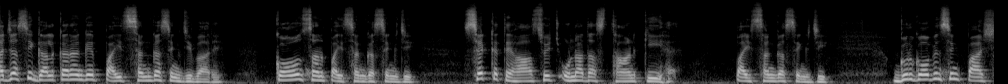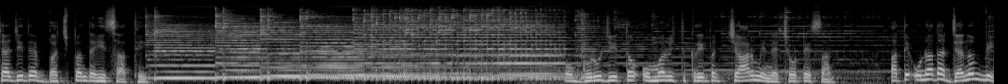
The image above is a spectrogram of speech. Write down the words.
ਅੱਜ ਅਸੀਂ ਗੱਲ ਕਰਾਂਗੇ ਭਾਈ ਸੰਗਤ ਸਿੰਘ ਜੀ ਬਾਰੇ। ਕੌਣ ਸਨ ਭਾਈ ਸੰਗਤ ਸਿੰਘ ਜੀ? ਸਿੱਖ ਇਤਿਹਾਸ ਵਿੱਚ ਉਹਨਾਂ ਦਾ ਸਥਾਨ ਕੀ ਹੈ? ਭਾਈ ਸੰਗਤ ਸਿੰਘ ਜੀ ਗੁਰੂ ਗੋਬਿੰਦ ਸਿੰਘ ਪਾਤਸ਼ਾਹ ਜੀ ਦੇ ਬਚਪਨ ਦੇ ਹੀ ਸਾਥੀ। ਉਹ ਗੁਰੂ ਜੀ ਤੋਂ ਉਮਰ ਵਿੱਚ ਤਕਰੀਬਨ 4 ਮਹੀਨੇ ਛੋਟੇ ਸਨ ਅਤੇ ਉਹਨਾਂ ਦਾ ਜਨਮ ਵੀ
